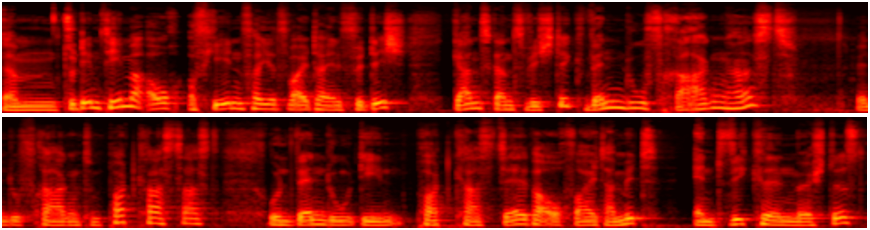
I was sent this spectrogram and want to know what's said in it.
Ähm, zu dem Thema auch auf jeden Fall jetzt weiterhin für dich ganz, ganz wichtig, wenn du Fragen hast, wenn du Fragen zum Podcast hast und wenn du den Podcast selber auch weiter mit entwickeln möchtest,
